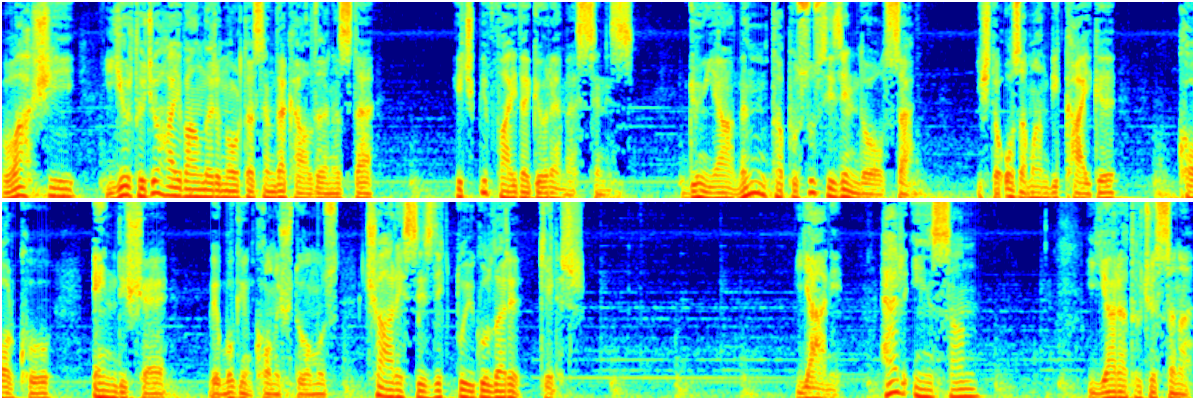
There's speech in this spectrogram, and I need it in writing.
vahşi, yırtıcı hayvanların ortasında kaldığınızda hiçbir fayda göremezsiniz. Dünyanın tapusu sizin de olsa, işte o zaman bir kaygı, korku, endişe ve bugün konuştuğumuz çaresizlik duyguları gelir. Yani her insan yaratıcısına,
